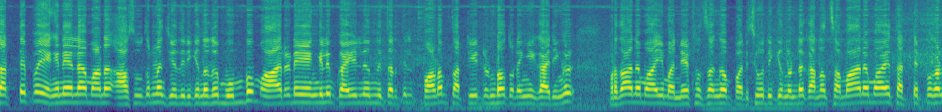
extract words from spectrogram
തട്ടിപ്പ് എങ്ങനെയെല്ലാമാണ് ആസൂത്രണം ചെയ്തിരിക്കുന്നത്? മുമ്പും ആരുടെയെങ്കിലും കയ്യിൽ നിന്ന് ഇത്തരത്തിൽ പണം തട്ടിയിട്ടുണ്ടോ തുടങ്ങിയ കാര്യങ്ങൾ പ്രധാനമായും അന്വേഷണ സംഘം പരിശോധിക്കുന്നുണ്ട്. കാരണം സമാനമായ തട്ടിപ്പുകൾ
